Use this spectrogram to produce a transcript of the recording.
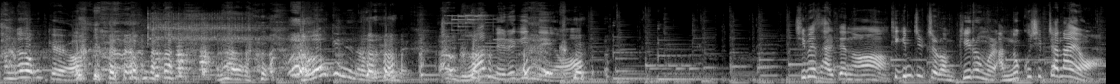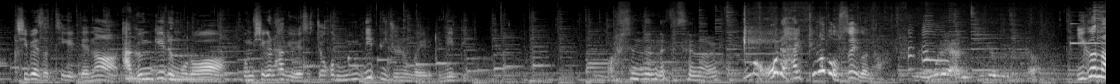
한가가 웃겨요. 뭐가 웃기나 모르겠네. 좀 묘한 매력이 있네요. 집에서 할 때는 튀김집처럼 기름을 안 넣고 싶잖아요. 집에서 튀길 때는 작은 기름으로 음식을 하기 위해서 조금 잎이 주는 거예요. 이렇게 잎이. 맛있는 냄새 나요. 뭐 오래 할 필요도 없어 이거는. 오래 안 튀겨도 돼요? 이거는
